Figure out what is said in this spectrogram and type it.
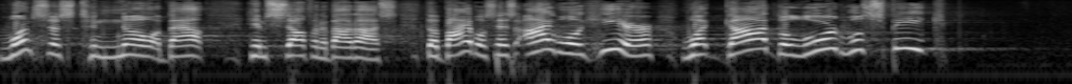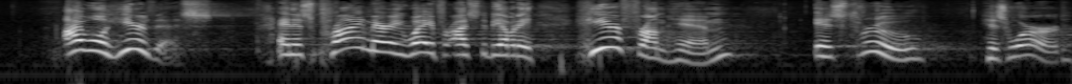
wants us to know about Himself and about us. The Bible says, I will hear what God the Lord will speak. I will hear this. And His primary way for us to be able to hear from Him is through His Word.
